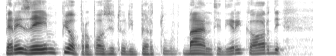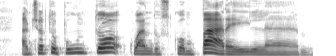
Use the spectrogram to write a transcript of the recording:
Per esempio, a proposito di perturbanti di ricordi, a un certo punto, quando scompare il,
